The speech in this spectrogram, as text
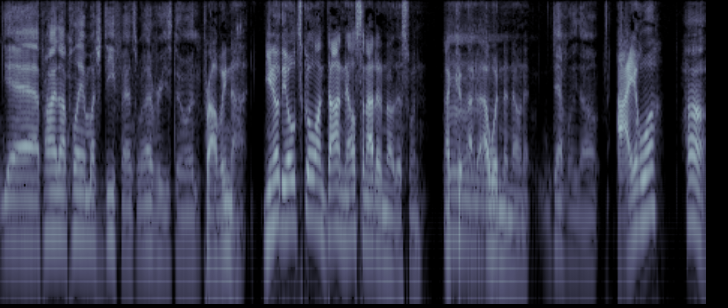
Yeah, probably not playing much defense, whatever he's doing. Probably not. You know the old school on Don Nelson? I don't know this one. I could. I, I wouldn't have known it. Definitely don't. Iowa? Huh.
